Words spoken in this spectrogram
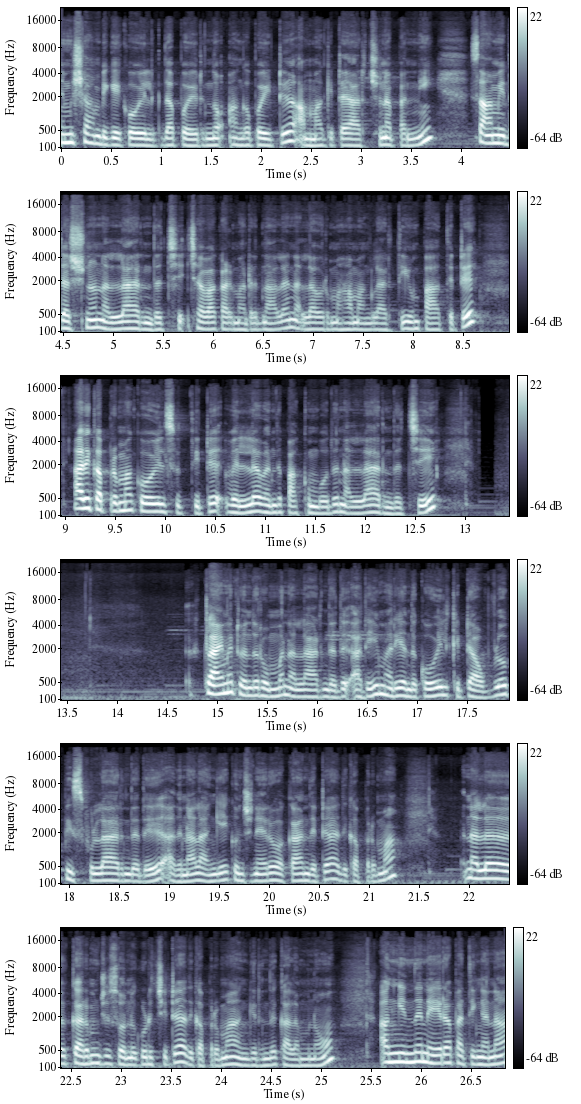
நிமிஷாம்பிகை கோயிலுக்கு தான் போயிருந்தோம். அங்கே போயிட்டு அம்மா கிட்ட அர்ச்சனை பண்ணி சாமி தரிசனம் நல்லா இருந்துச்சு. செவ்வாய்க்கிழமைன்றதுனால நல்லா ஒரு மகாமங்களார்த்தியும் பார்த்துட்டு அதுக்கப்புறமா கோயில் சுற்றிட்டு வெளில வந்து பார்க்கும்போது நல்லா இருந்துச்சு. கிளைமேட் வந்து ரொம்ப நல்லா இருந்தது. அதே மாதிரி அந்த கோயில்கிட்ட அவ்வளோ பீஸ்ஃபுல்லாக இருந்தது. அதனால் அங்கேயே கொஞ்சம் நேரம் உக்காந்துட்டு அதுக்கப்புறமா நல்ல கரும்பு ஜூஸ் ஒன்று குடிச்சிட்டு அதுக்கப்புறமா அங்கேருந்து கிளம்புனோம். அங்கேருந்து நேராக பார்த்திங்கன்னா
